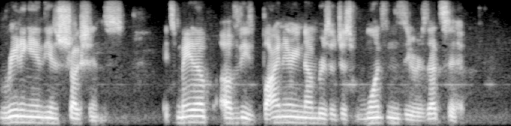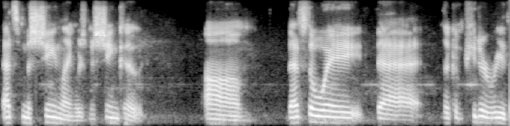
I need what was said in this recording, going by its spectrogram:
reading in the instructions, it's made up of these binary numbers of just ones and zeros. That's it. That's machine language, machine code. Um, that's the way that the computer reads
